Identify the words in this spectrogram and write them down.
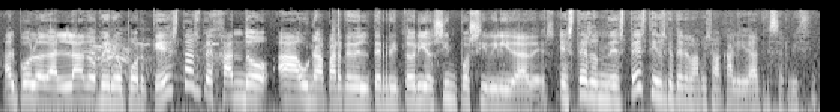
al pueblo de al lado. Pero ¿por qué estás dejando a una parte del territorio sin posibilidades? Estés donde estés, tienes que tener la misma calidad de servicios.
